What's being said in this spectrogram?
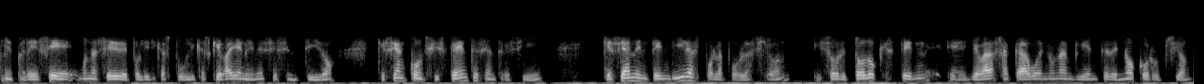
me parece, una serie de políticas públicas que vayan en ese sentido, que sean consistentes entre sí, que sean entendidas por la población y sobre todo que estén eh, llevadas a cabo en un ambiente de no corrupción,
